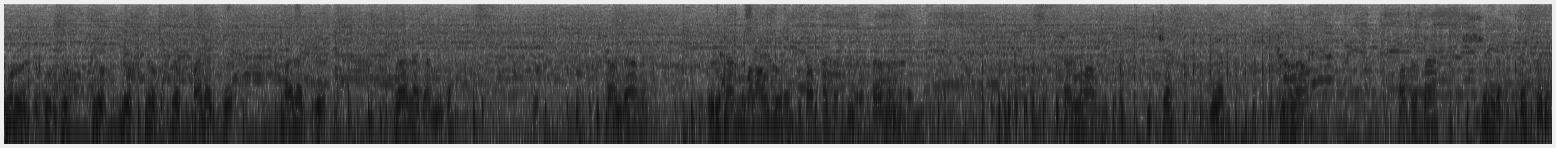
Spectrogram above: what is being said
Vur öldü vur vur. Kilo kilo kilo kilo. Hala kilo. Hala kilo. Kilo hala gelmedi. Tamam devam et. Kilo kendimi almıyorum. Tapta takıyorum. Sana dönüyorum. Kendimi kilo. İki. Bir. Kilo al. Asasa şimdi. Tek kere.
